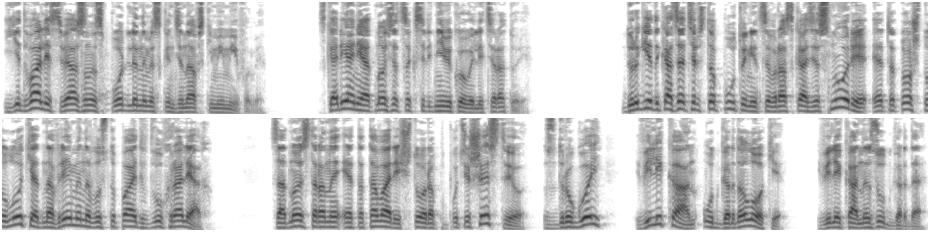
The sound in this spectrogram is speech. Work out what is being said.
едва ли связаны с подлинными скандинавскими мифами. Скорее, они относятся к средневековой литературе. Другие доказательства путаницы в рассказе Снори – это то, что Локи одновременно выступает в двух ролях. С одной стороны, это товарищ Тора по путешествию, с другой – великан Утгарда Локи, великан из Утгарда.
